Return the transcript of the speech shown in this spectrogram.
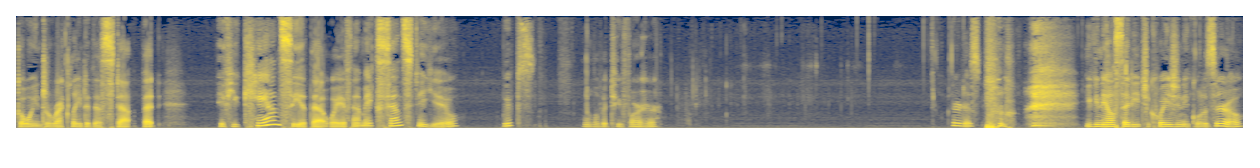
going directly to this step. But if you can see it that way, if that makes sense to you, whoops, a little bit too far here. there it is. you can now set each equation equal to 0.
